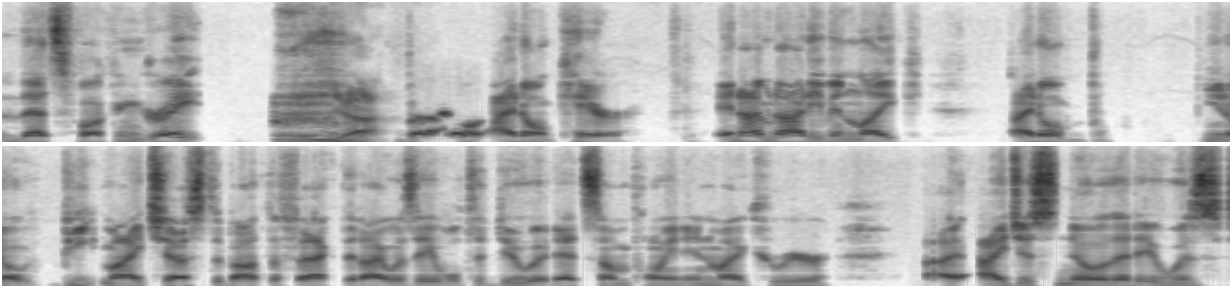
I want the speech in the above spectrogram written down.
That's fucking great yeah. but I don't I don't care. And I'm not even like I don't you know beat my chest about the fact that I was able to do it at some point in my career. I, I just know that it was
